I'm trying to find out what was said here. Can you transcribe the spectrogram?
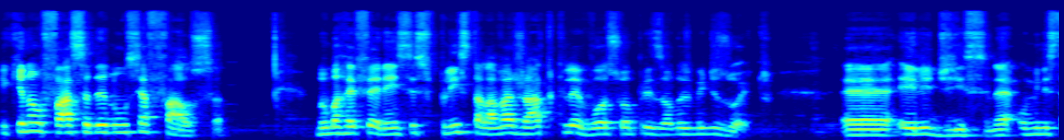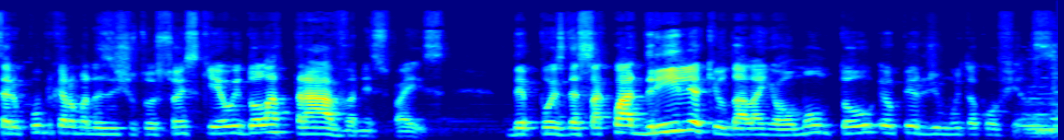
e que não faça denúncia falsa, numa referência explícita à Lava Jato que levou à sua prisão em 2018. É, ele disse, né? O Ministério Público era uma das instituições que eu idolatrava nesse país. Depois dessa quadrilha que o Dallagnol montou, eu perdi muita confiança.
